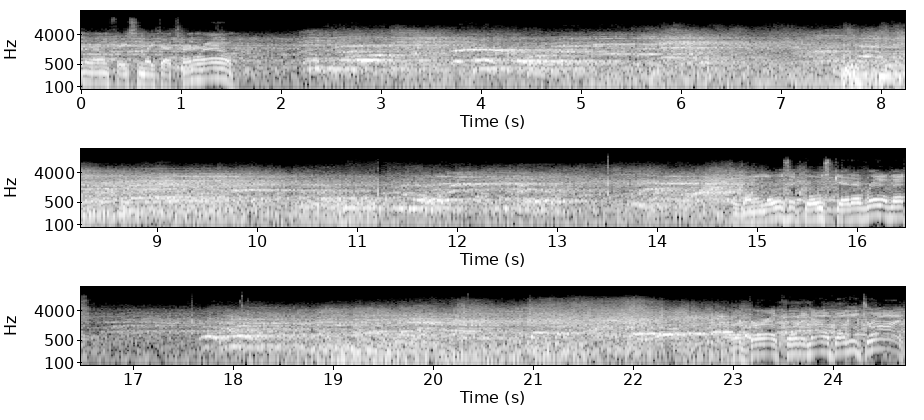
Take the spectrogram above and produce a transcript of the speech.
Turn around facing like that. Turn around. You're gonna lose it, Goose. Get rid of it. A girl, Courtney now. Buggy drive.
